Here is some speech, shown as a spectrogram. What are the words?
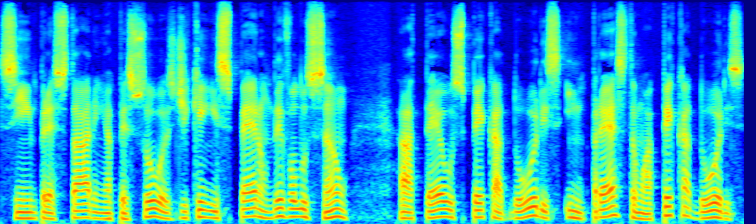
se emprestarem a pessoas de quem esperam devolução? Até os pecadores emprestam a pecadores,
